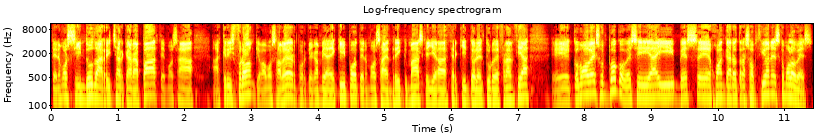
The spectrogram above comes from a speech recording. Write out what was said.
Tenemos sin duda a Richard Carapaz, tenemos a, a Chris Froome, que vamos a ver porque cambia de equipo, tenemos a Enric Mas, que llega a hacer quinto en el Tour de Francia. Eh, ¿Cómo ves un poco? ¿Ves si hay, ves, eh, Juan Car, otras opciones? ¿Cómo lo ves?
